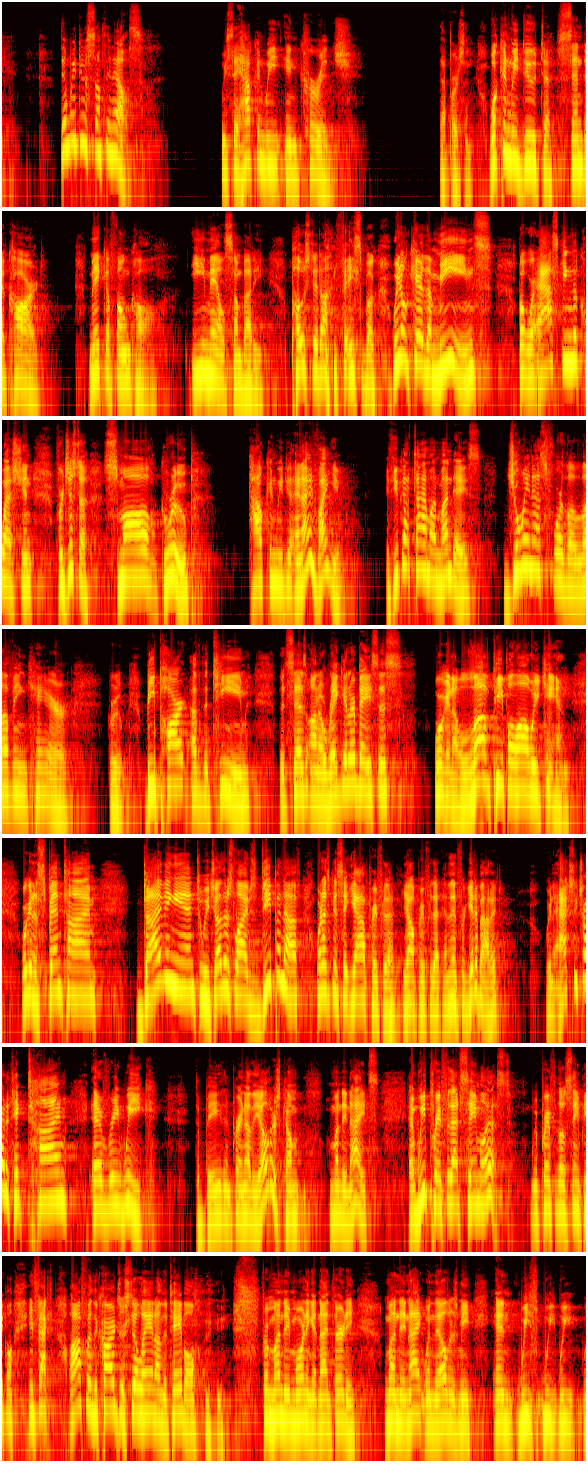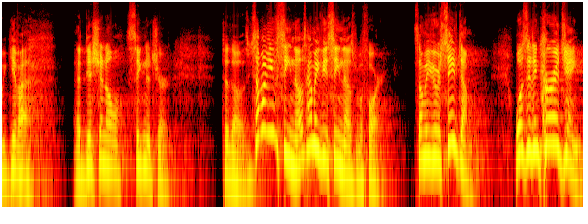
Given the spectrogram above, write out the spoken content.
Then we do something else. We say, how can we encourage that person? What can we do to send a card, make a phone call, email somebody, post it on Facebook. We don't care the means, but we're asking the question for just a small group how can we do it? And I invite you, if you've got time on Mondays, join us for the loving care group. Be part of the team that says on a regular basis, we're going to love people all we can. We're going to spend time diving into each other's lives deep enough. We're not going to say, Yeah, I'll pray for that. Yeah, I'll pray for that. And then forget about it. We're going to actually try to take time every week to bathe in prayer. Now, the elders come Monday nights, and we pray for that same list. We pray for those same people. In fact, often the cards are still laying on the table from Monday morning at 9:30, Monday night when the elders meet, and we, we, we, we give a additional signature to those. Some of you have seen those. How many of you have seen those before? Some of you received them. Was it encouraging?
